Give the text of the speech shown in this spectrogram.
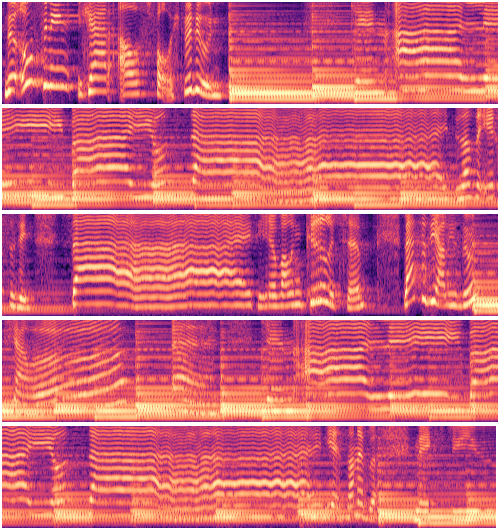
de oefening gaat als volgt. We doen... dat is de eerste zin. Side. Hier hebben we al een krulletje. Laten we die al eens doen. Hier gaan we. Can I lay by your side? Yes, dan hebben we next to you.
